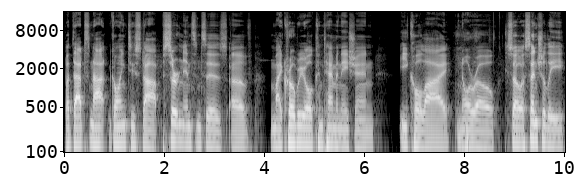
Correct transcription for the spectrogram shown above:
but that's not going to stop certain instances of microbial contamination, E. coli, noro. So essentially,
